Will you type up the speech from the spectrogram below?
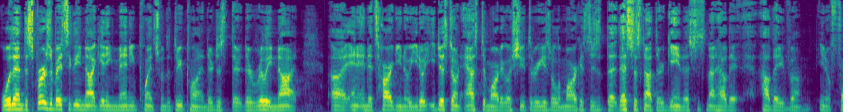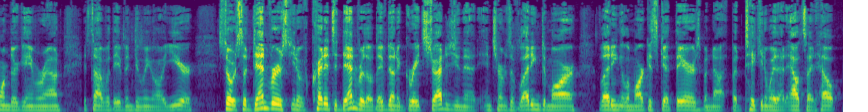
well, then the Spurs are basically not getting many points from the three point line. They're just they're, they're really not. Uh, and, and it's hard, you know. You don't, you just don't ask Demar to go shoot threes or Lamarcus. That, that's just not their game. That's just not how they how they've um, you know formed their game around. It's not what they've been doing all year. So so Denver's you know credit to Denver though they've done a great strategy in that in terms of letting Demar, letting Lamarcus get theirs, but not but taking away that outside help.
